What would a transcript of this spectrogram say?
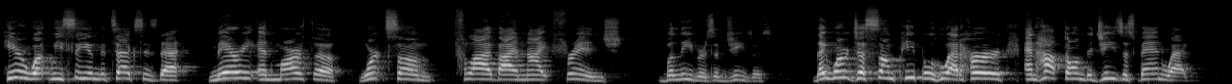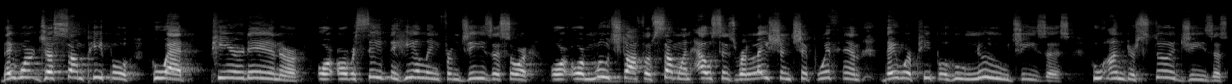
Here, what we see in the text is that Mary and Martha weren't some fly by night fringe believers of Jesus. They weren't just some people who had heard and hopped on the Jesus bandwagon. They weren't just some people who had peered in or, or, or received the healing from Jesus or, or, or mooched off of someone else's relationship with him. They were people who knew Jesus, who understood Jesus,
